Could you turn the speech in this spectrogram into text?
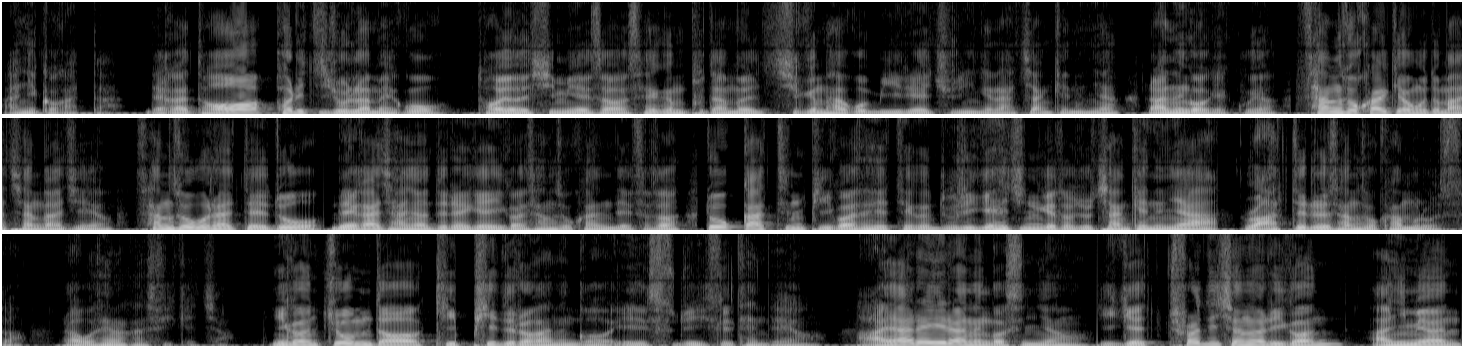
아닐 것 같다. 내가 더 허리띠 졸라매고 더 열심히 해서 세금 부담을 지금 하고 미래에 줄이는 게 낫지 않겠느냐라는 거겠고요. 상속할 경우도 마찬가지예요. 상속을 할 때도 내가 자녀들에게 이걸 상속하는 데 있어서 똑같은 비과세 혜택을 누리게 해주는 게 더 좋지 않겠느냐. 라트를 상속함으로써 라고 생각할 수 있겠죠. 이건 좀 더 깊이 들어가는 거일 수도 있을 텐데요. IRA라는 것은요, 이게 트러디셔널이건 아니면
